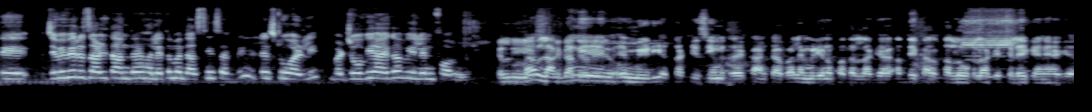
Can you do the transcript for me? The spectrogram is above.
ਤੇ ਜਿਵੇਂ ਵੀ ਰਿਜ਼ਲਟ ਆਂਦਾ ਹੈ ਹਲੇ ਤਾਂ ਮੈਂ ਦੱਸ ਨਹੀਂ ਸਕਦੀ it is too early but ਜੋ ਵੀ ਆਏਗਾ ਵੀਲ ਇਨਫੋਰਮ ਯੂ ਕੱਲੀ ਮੈਨੂੰ ਲੱਗਦਾ ਨਹੀਂ ਇਹ ਇਹ ਮੀਡੀਆ ਤੱਕ ਹੀ ਸੀਮਿਤ ਰਹੇ। ਘੰਟਾ ਪਹਿਲਾਂ ਮੀਡੀਆ ਨੂੰ ਪਤਾ ਲੱਗ ਗਿਆ ਅੱਧੇ ਘਰ ਤਾਂ ਲੋਕ ਲਾ ਕੇ ਚਲੇ ਗਏ ਨੇ ਹੈਗੇ।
